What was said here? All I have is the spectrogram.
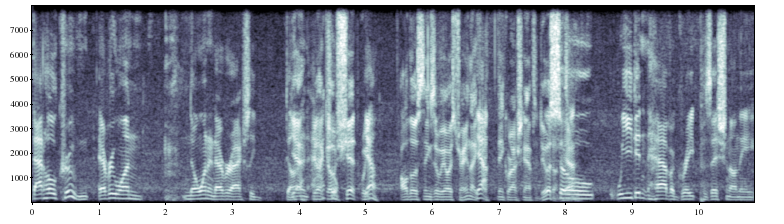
that whole crew, everyone, no one had ever actually done yeah, an you're like, actual. oh shit. We, yeah. All those things that we always train, like, Yeah. I think we're actually going to have to do it. So we didn't have a great position on the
